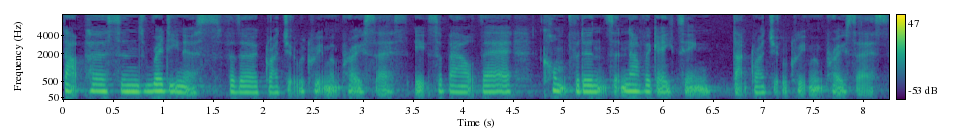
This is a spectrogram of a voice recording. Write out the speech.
that person's readiness for the graduate recruitment process. It's about their confidence at navigating that graduate recruitment process.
